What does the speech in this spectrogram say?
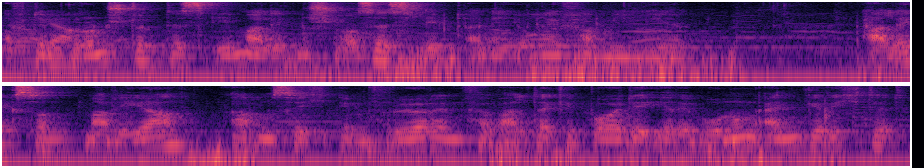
Auf dem Grundstück des ehemaligen Schlosses lebt eine junge Familie. Alex und Maria haben sich im früheren Verwaltergebäude ihre Wohnung eingerichtet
